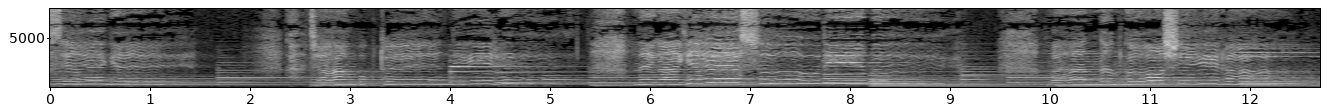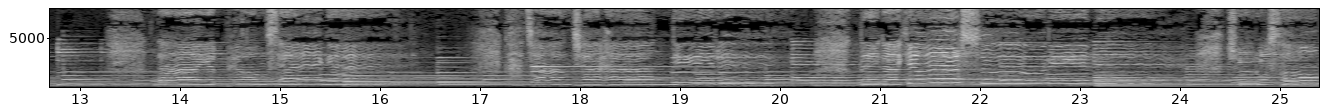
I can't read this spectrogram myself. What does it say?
평생에 가장 복된 일은 내가 예수님을 만난 것이라. 나의 평생에 가장 잘한 일은 내가 예수님을 주로 섬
